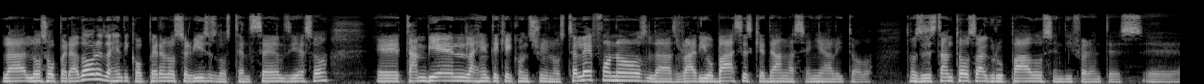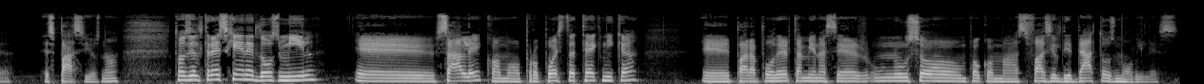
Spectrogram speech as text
los operadores, la gente que opera en los servicios, los telcels y eso, eh, también la gente que construye los teléfonos, las radiobases que dan la señal y todo. Entonces están todos agrupados en diferentes eh, espacios, ¿no? Entonces el 3G en el 2000 eh, sale como propuesta técnica para poder también hacer un uso un poco más fácil de datos móviles.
